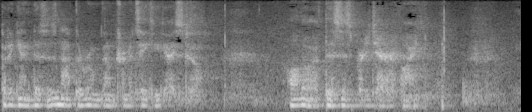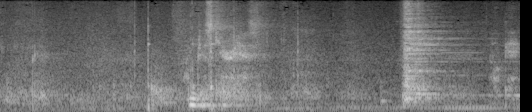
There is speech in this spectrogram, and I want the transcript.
But again, this is not the room that I'm trying to take you guys to. Although this is pretty terrifying. I'm just curious. Okay.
